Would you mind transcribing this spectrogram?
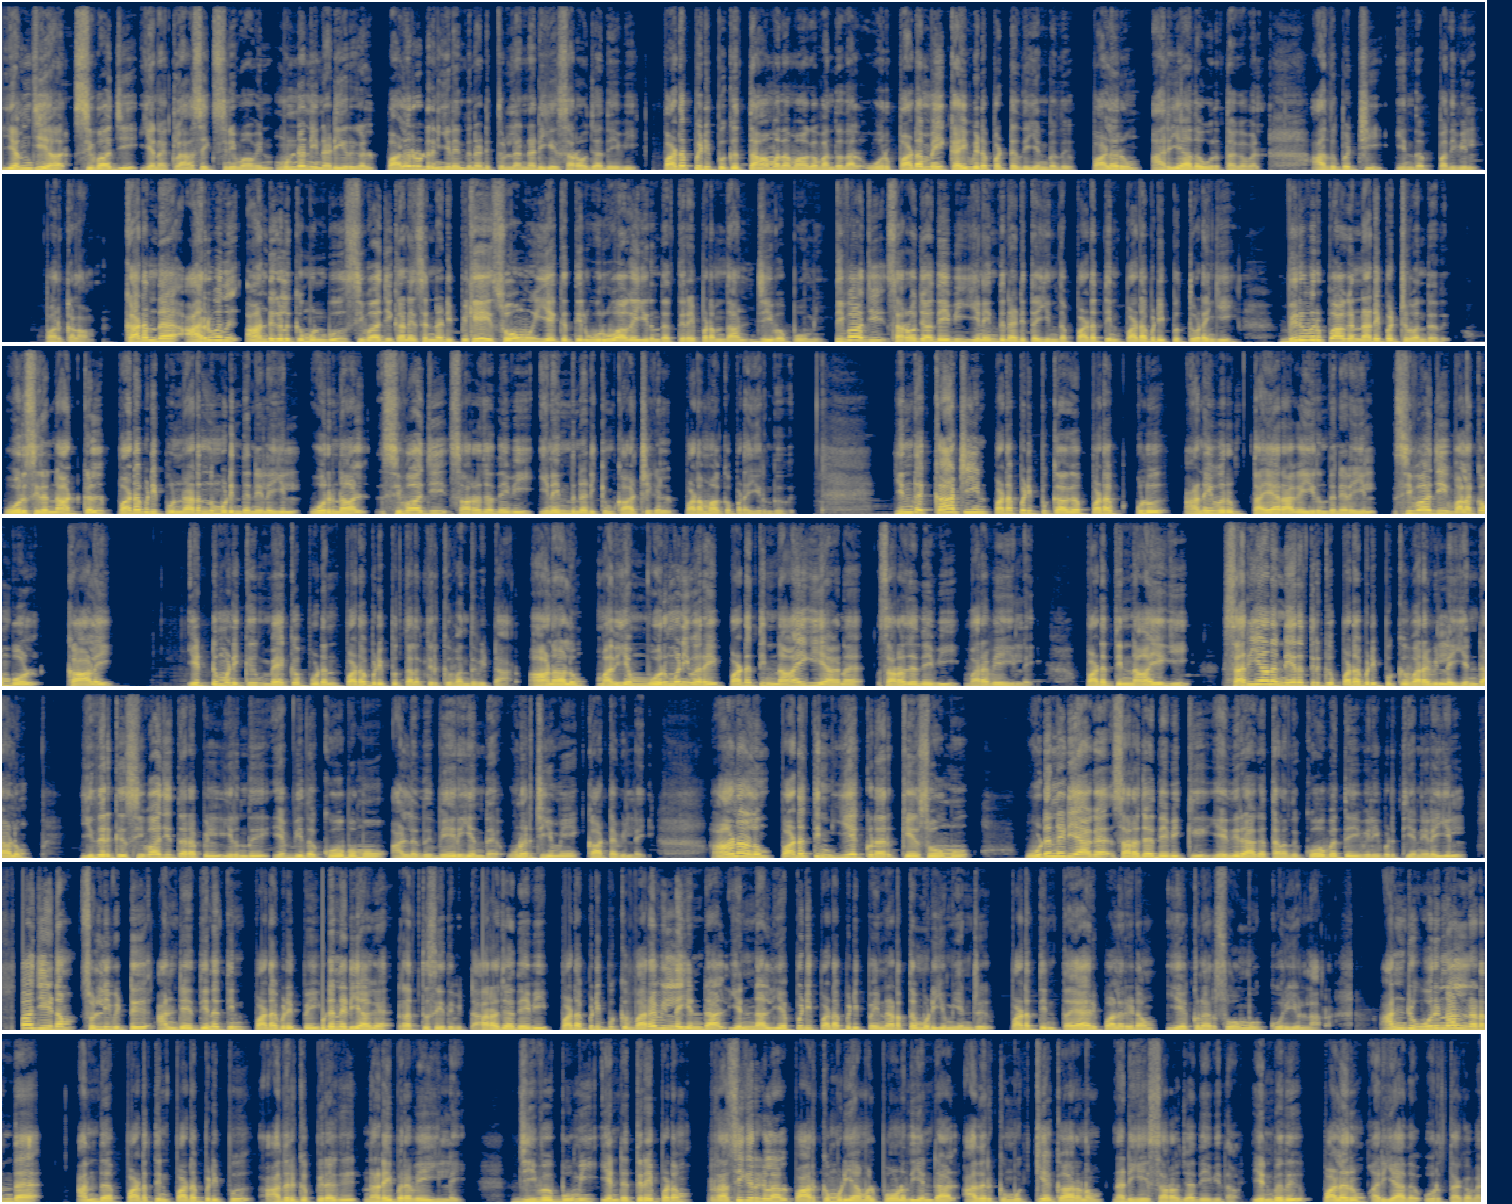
எம்ஜிஆர் சிவாஜி என கிளாசிக் சினிமாவின் முன்னணி நடிகர்கள் பலருடன் இணைந்து நடித்துள்ள நடிகை சரோஜா தேவி படப்பிடிப்புக்கு தாமதமாக வந்ததால் ஒரு படமே கைவிடப்பட்டது என்பது பலரும் அறியாத ஒரு தகவல். அது பற்றி இந்த பதிவில் பார்க்கலாம். கடந்த அறுபது ஆண்டுகளுக்கு முன்பு சிவாஜி கணேசன் நடிப்பில் கே. சோமு இயக்கத்தில் உருவாக இருந்த திரைப்படம்தான் ஜீவபூமி. சிவாஜி சரோஜா தேவி இணைந்து நடித்த இந்த படத்தின் படப்பிடிப்பு தொடங்கி விறுவிறுப்பாக நடைபெற்று வந்தது. ஒரு சில நாட்கள் படப்பிடிப்பு நடந்து முடிந்த நிலையில் ஒரு நாள் சிவாஜி சரோஜாதேவி இணைந்து நடிக்கும் காட்சிகள் படமாக்கப்பட இருந்தது. இந்த காட்சியின் படப்பிடிப்புக்காக படக்குழு அனைவரும் தயாராக இருந்த நிலையில் சிவாஜி வழக்கம்போல் காலை எட்டு மணிக்கு மேக்கப்புடன் படப்பிடிப்பு தளத்திற்கு வந்துவிட்டார் ஆனாலும் மதியம் ஒரு மணி வரை படத்தின் நாயகியான சரோஜாதேவி வரவே இல்லை. படத்தின் நாயகி சரியான நேரத்திற்கு படப்பிடிப்புக்கு வரவில்லை என்றாலும் இதற்கு சிவாஜி தரப்பில் இருந்து எவ்வித கோபமோ அல்லது வேறு எந்த உணர்ச்சியுமே காட்டவில்லை. ஆனாலும் படத்தின் இயக்குனர் கே. சோமு உடனடியாக சரோஜாதேவிக்கு எதிராக தனது கோபத்தை வெளிப்படுத்திய நிலையில் சிவாஜியிடம் சொல்லிவிட்டு அன்றைய தினத்தின் படப்பிடிப்பை உடனடியாக ரத்து செய்துவிட்டார். சரோஜாதேவி படப்பிடிப்புக்கு வரவில்லை என்றால் என்னால் எப்படி படப்பிடிப்பை நடத்த முடியும் என்று படத்தின் தயாரிப்பாளரிடம் இயக்குனர் சோமு கூறியுள்ளார். அன்று ஒரு நாள் நடந்த அந்த படத்தின் படப்பிடிப்பு அதற்கு பிறகு நடைபெறவே இல்லை. ஜீவபூமி என்ற திரைப்படம் ரசிகர்களால் பார்க்க முடியாமல் போனது என்றால் அதற்கு முக்கிய காரணம் நடிகை சரோஜா தேவிதான் என்பது பலரும் அறியாத ஒரு தகவல்.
